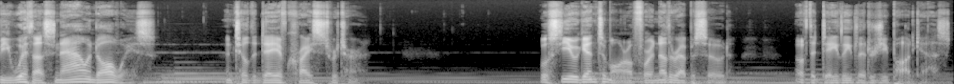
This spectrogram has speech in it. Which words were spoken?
be with us now and always until the day of Christ's return. We'll see you again tomorrow for another episode of the Daily Liturgy Podcast.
